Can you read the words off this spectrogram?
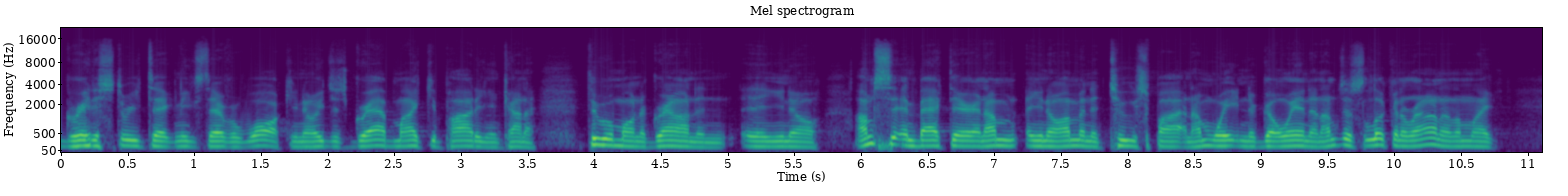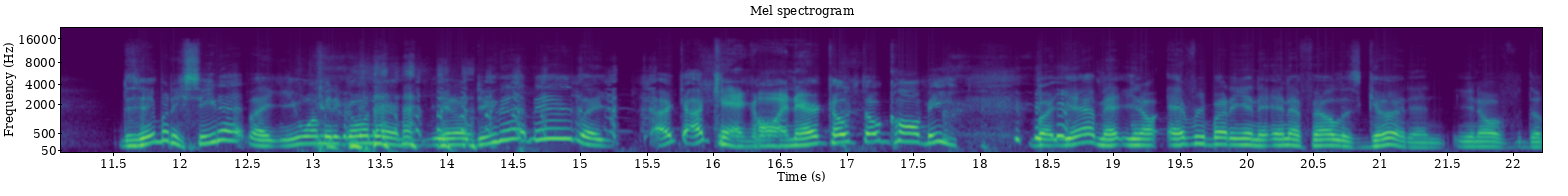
greatest three techniques to ever walk. You know, he just grabbed Mike Iupati and kind of threw him on the ground. And, and, you know, I'm sitting back there and I'm, you know, I'm in a two spot and I'm waiting to go in and I'm just looking around and I'm like, does anybody see that? Like, you want me to go in there and, you know, do that, man? Like, I, I can't go in there. Coach, don't call me. But yeah, man, you know, everybody in the NFL is good. And, you know, the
